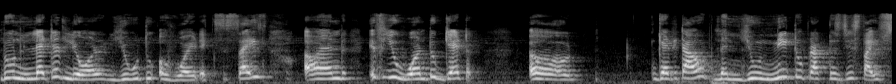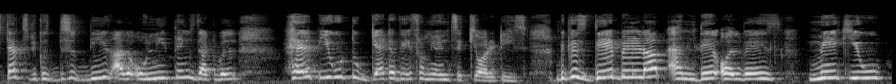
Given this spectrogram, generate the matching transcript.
don't let it lure you to avoid exercise and if you want to get uh get it out then you need to practice these five steps because this is, these are the only things that will help you to get away from your insecurities because they build up and they always make you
